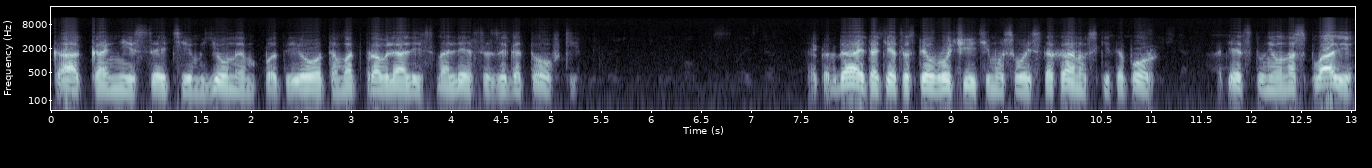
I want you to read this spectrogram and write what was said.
как они с этим юным патриотом отправлялись на лесозаготовки. А когда этот отец успел вручить ему свой стахановский топор? Отец-то у него на сплаве,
